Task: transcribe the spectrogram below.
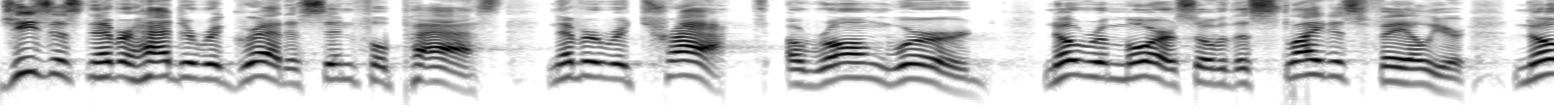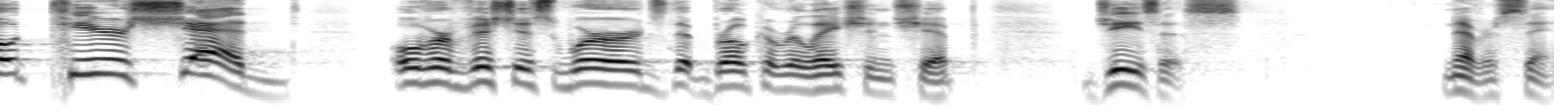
Jesus never had to regret a sinful past, never retract a wrong word, no remorse over the slightest failure, no tears shed over vicious words that broke a relationship. Jesus never sinned.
